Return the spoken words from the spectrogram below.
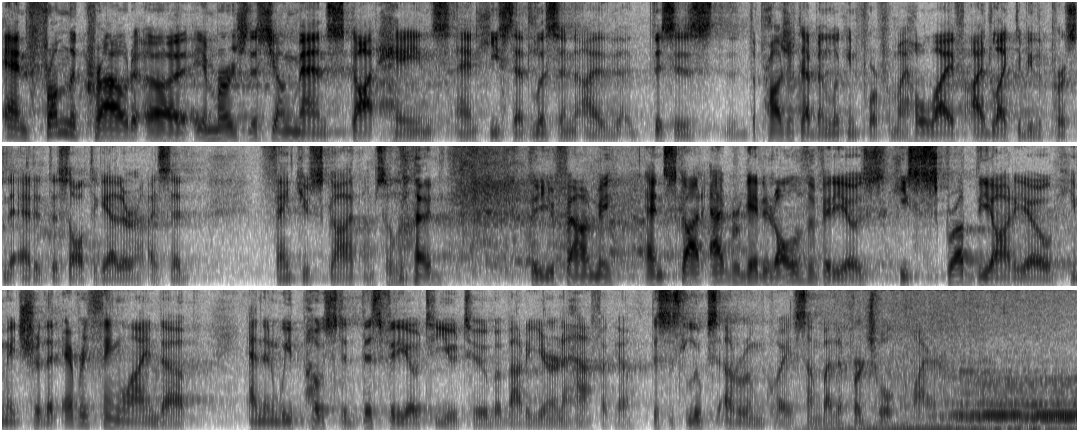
and from the crowd uh, emerged this young man, Scott Haynes, and he said, Listen, I, this is the project I've been looking for for my whole life. I'd like to be the person to edit this all together. I said, Thank you, Scott. I'm so glad that you found me. And Scott aggregated all of the videos, he scrubbed the audio, he made sure that everything lined up. And then we posted this video to YouTube about a year and a half ago. This is Lux Aurumque, sung by the Virtual Choir.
